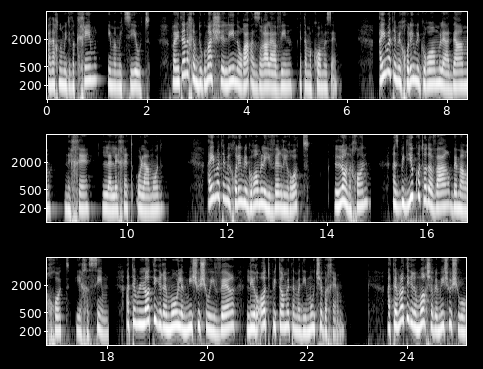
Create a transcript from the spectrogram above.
אנחנו מתווכחים עם המציאות. ואני אתן לכם דוגמה שלי נורא עזרה להבין את המקום הזה. האם אתם יכולים לגרום לאדם נכה ללכת או לעמוד? האם אתם יכולים לגרום לעיוור לראות? לא, נכון? אז בדיוק אותו דבר במערכות יחסים. אתם לא תגרמו למישהו שהוא עיוור לראות פתאום את המדימות שבכם. אתם לא תגרמו עכשיו למישהו שהוא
